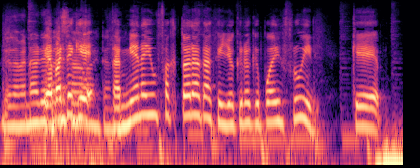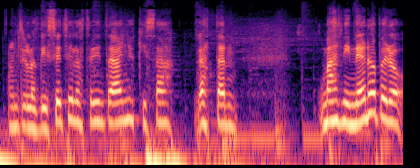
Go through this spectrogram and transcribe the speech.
yo también Y habría aparte pensado que grande. también hay un factor acá que yo creo que puede influir, que entre los 18 y los 30 años quizás gastan más dinero, pero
